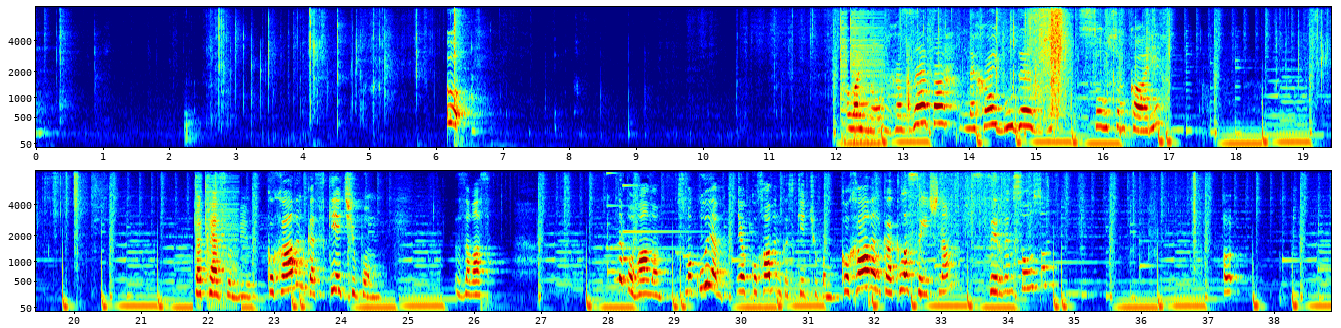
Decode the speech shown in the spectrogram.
Лайно. Газета нехай буде з соусом карі. Таке собі. Кохавенка з кетчупом. За вас. Непогано. Смакує як кохавенка з кетчупом. Кохавенка класична з сирним соусом.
